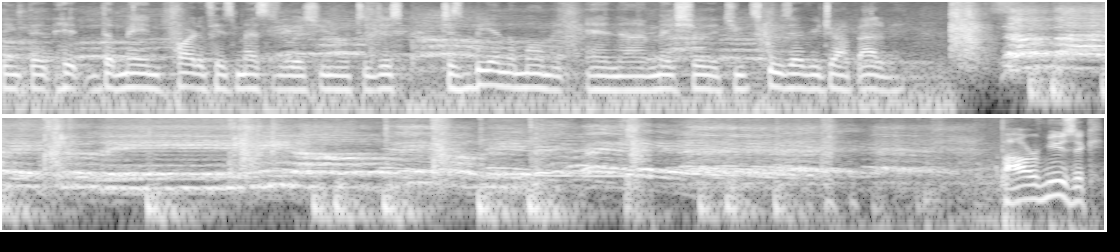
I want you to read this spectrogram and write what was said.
Think that hit, the main part of his message was, you know, to just just be in the moment and uh, make sure that you squeeze every drop out of it. Power of Music.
